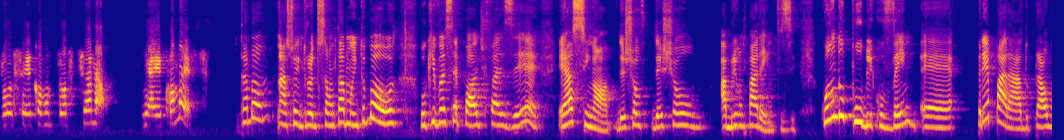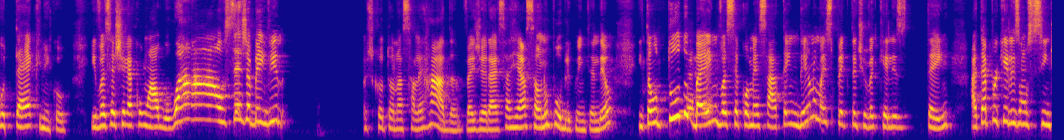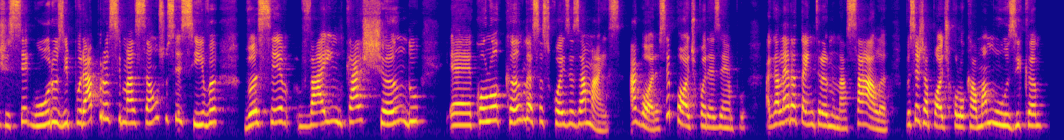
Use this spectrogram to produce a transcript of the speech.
você como profissional. E aí começa. Tá bom, a sua introdução tá muito boa. O que você pode fazer é assim, ó. Deixa eu, deixa eu abrir um parêntese. Quando o público vem é, preparado para algo técnico e você chega com algo, uau, seja bem-vindo. Acho que eu tô na sala errada. Vai gerar essa reação no público, entendeu? Então, tudo bem você começar atendendo uma expectativa que eles têm, até porque eles vão se sentir seguros e por aproximação sucessiva você vai encaixando é, colocando essas coisas a mais. Agora, você pode, por exemplo, a galera tá entrando na sala, você já pode colocar uma música,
